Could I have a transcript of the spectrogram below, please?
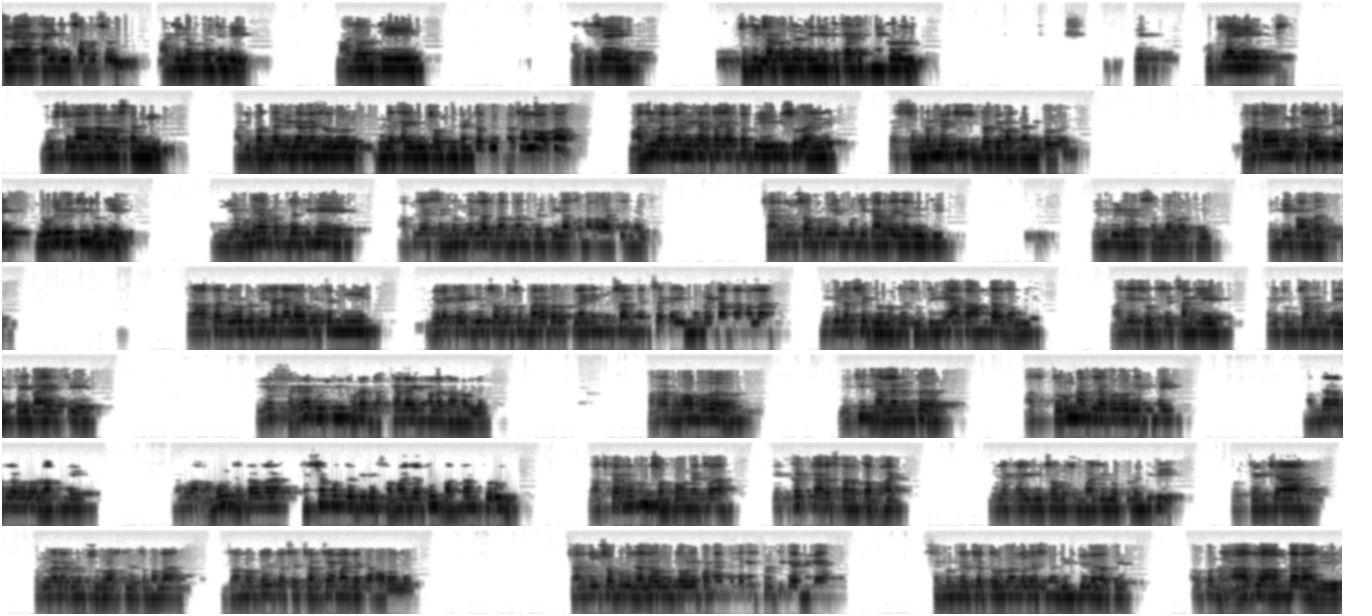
गेल्या काही दिवसापासून माझी लोकप्रतिनिधी माझ्यावरती अतिशय चुकीच्या पद्धतीने टीका टिप्पणी करून एक कुठल्याही गोष्टीला आधार नसताना माझी बदनामी करण्याचा जो गेल्या काही दिवसापासून त्यांचा प्रयत्न चालला होता माझी बदनामी करता करता ते हे विसरू राहिले. त्या संगमनेरची सुद्धा ते बदनामी करू राहिले. पराभवामुळे खरंच ते एवढे व्यथित होतील आणि एवढ्या पद्धतीने आपल्या संगमनेरलाच बदनाम करतील असं मला वाटलं नव्हतं. चार दिवसापूर्वी एक मोठी कारवाई झाली होती. एमबी ड्रग्ज संदर्भातली. एमबी पावडर तर आता निवडणुकीच्या कालावधीत त्यांनी गेल्या काही दिवसापासून बरोबर प्लॅनिंगनुसार त्यांचं काही मुवमेंट आता मला मी लक्ष ठेवून होतं. शेवटी मी आता आमदार झालो माझे सोर्सेस चांगले काही तुमच्यामधले काही बाहेरचे या सगळ्या गोष्टी थोड्या धक्कादायक मला जाणवल्या. पराभवामुळं व्यथित झाल्यानंतर आज तरुण आपल्या बरोबर येत नाही मतदार आपल्या बरोबर राहत नाही. त्यामुळे अमोल खताळला कशा पद्धतीने समाजातून बदनाम करून राजकारणातून संपवण्याचा एक कट कारस्थानाचा भाग गेल्या काही दिवसापासून माझे लोकप्रतिनिधी व त्यांच्या परिवाराकडून सुरू असल्याचं मला जाणवतंय तशा चर्चा माझ्या कानावर आल्या. चार दिवसापूर्वी झाल्यावर उतवळेपणाने लगेच प्रतिक्रिया दिल्या. संगमनेरच्या तरुणाला व्यसन दिन केलं जाते पण हा जो आमदार आहे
